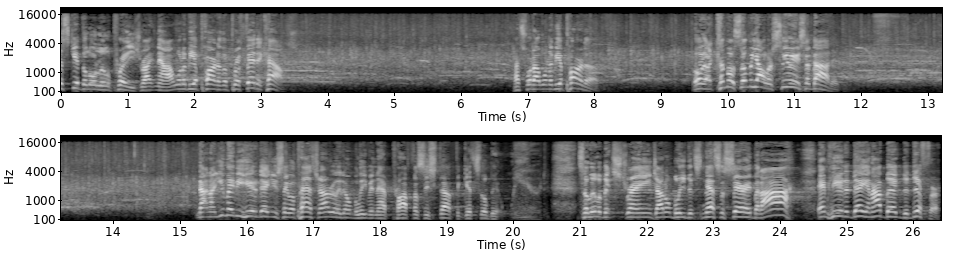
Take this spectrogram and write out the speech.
just give the Lord a little praise right now. I want to be a part of a prophetic house. That's what I want to be a part of. Oh, come on, some of y'all are serious about it. Now, now you may be here today and you say, well, Pastor, I really don't believe in that prophecy stuff. It gets a little bit weird. It's a little bit strange. I don't believe it's necessary, but I am here today and I beg to differ.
